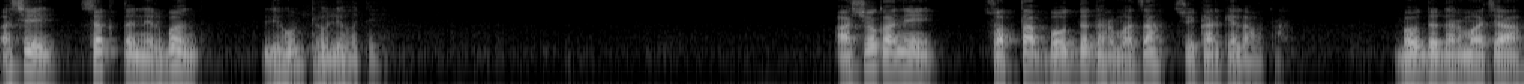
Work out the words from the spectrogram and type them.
असे सक्त निर्बंध लिहून ठेवले होते. अशोकाने स्वतः बौद्ध धर्माचा स्वीकार केला होता. बौद्ध धर्माच्या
